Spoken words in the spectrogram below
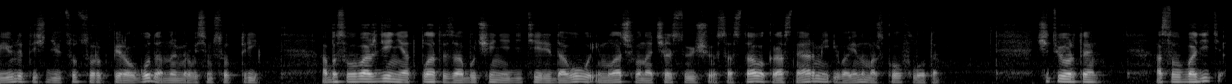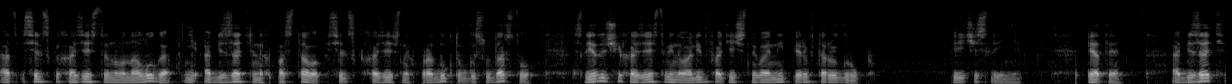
июля 1941 года номер 803 об освобождении от платы за обучение детей рядового и младшего начальствующего состава Красной Армии и Военно-Морского флота. Четвертое. Освободить от сельскохозяйственного налога и обязательных поставок сельскохозяйственных продуктов государству следующие хозяйства инвалидов Отечественной войны 1-2 групп. Перечисление. Пятое. Обязать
